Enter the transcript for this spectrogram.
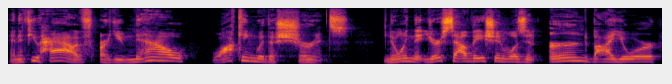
And if you have, are you now walking with assurance, knowing that your salvation wasn't earned by your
